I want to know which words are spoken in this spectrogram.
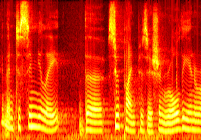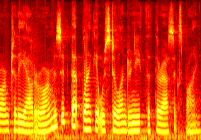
And then to simulate the supine position, roll the inner arm to the outer arm as if that blanket were still underneath the thoracic spine.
